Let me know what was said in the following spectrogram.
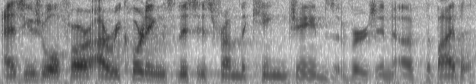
As usual for our recordings, this is from the King James Version of the Bible.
